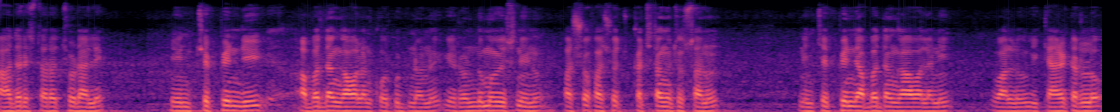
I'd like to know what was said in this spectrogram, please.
ఆదరిస్తారో చూడాలి. నేను చెప్పింది అబద్ధం కావాలని కోరుకుంటున్నాను. ఈ రెండు మూవీస్ నేను ఫస్ట్ ఫస్ట్ ఖచ్చితంగా చూస్తాను. నేను చెప్పింది అబద్ధం కావాలని వాళ్ళు ఈ క్యారెక్టర్లో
